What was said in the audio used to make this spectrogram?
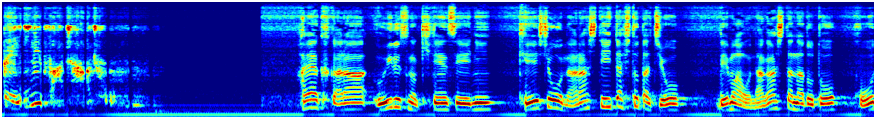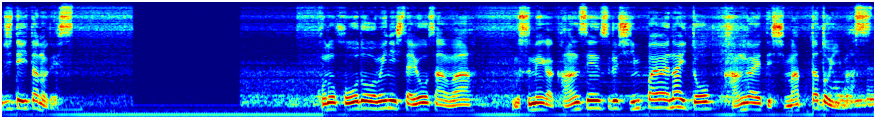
被依法查处。早くからウイルスの危険性に警鐘を鳴らしていた人たちをデマを流したなどと報じていたのですこの報道を目にした楊さんは娘が感染する心配はないと考えてしまったといいます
